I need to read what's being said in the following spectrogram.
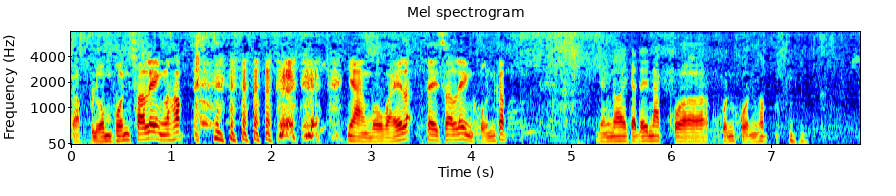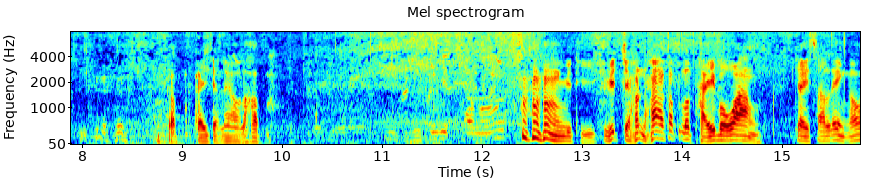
ครับหลวมผลซาเล้งแล้วครับ อย่างบ่ไหวละได้ซาเล้งขนครับ อย่างน้อยก็ได้นักกว่าขนขนครับ ครับใกลจะแล้วแล้วครับวิถีชีวิตเจ้านาครับรถไถบ่ว่าง ใจซาเล้งเอา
